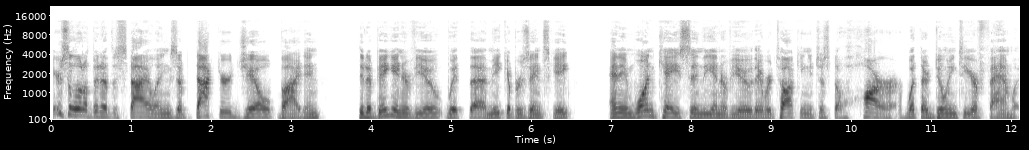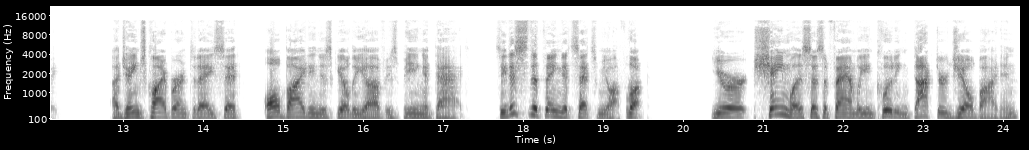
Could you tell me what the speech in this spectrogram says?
Here's a little bit of the stylings of Dr. Jill Biden. Did a big interview with uh, Mika Brzezinski. And in one case in the interview, they were talking just the horror, what they're doing to your family. Uh, James Clyburn today said, all Biden is guilty of is being a dad. See, this is the thing that sets me off. Look, you're shameless as a family, including Dr. Jill Biden,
